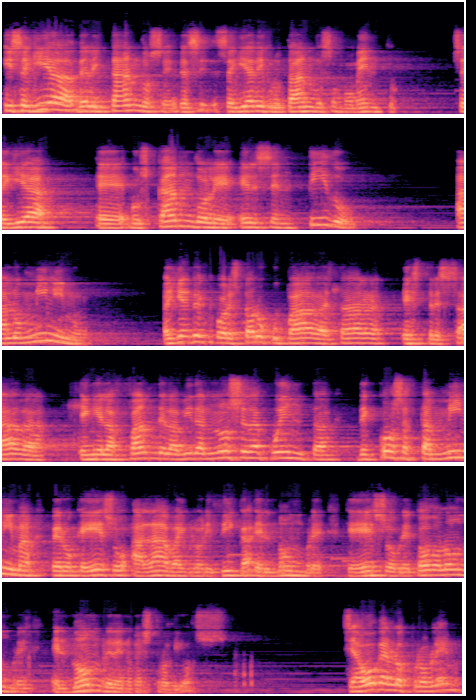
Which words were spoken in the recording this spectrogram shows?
Y seguía deleitándose, seguía disfrutando ese momento, seguía eh, buscándole el sentido a lo mínimo. Hay gente que por estar ocupada, estar estresada, en el afán de la vida, no se da cuenta de cosas tan mínimas, pero que eso alaba y glorifica el nombre, que es sobre todo nombre, el nombre de nuestro Dios. Se ahogan los problemas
